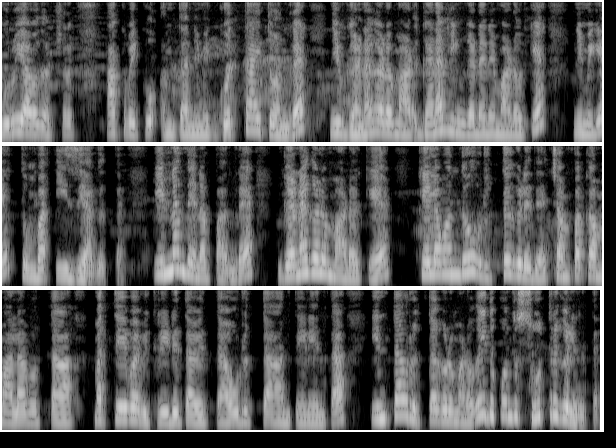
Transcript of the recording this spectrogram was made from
ಗುರು ಯಾವಾಗ ಅಕ್ಷರಕ್ಕೆ ಹಾಕಬೇಕು ಅಂತ ನಿಮಗೆ ಗೊತ್ತಾಯಿತು ಅಂದರೆ ನೀವು ಗಣಗಳು ಮಾಡಿ ಗಣ ವಿಂಗಡಣೆ ಮಾಡೋಕ್ಕೆ ನಿಮಗೆ ತುಂಬ ಈಸಿ ಆಗುತ್ತೆ. ಇನ್ನೊಂದೇನಪ್ಪ ಅಂದರೆ ಗಣಗಳು ಮಾಡೋಕ್ಕೆ ಕೆಲವೊಂದು ವೃತ್ತಗಳಿದೆ. ಚಂಪಕ ಮಾಲಾ ವೃತ್ತ ಮತ್ತೇವ ವಿಕ್ರೀಡಿತ ವೃತ್ತ ವೃತ್ತ ಅಂತೇಳಿ ಅಂತ ಇಂಥ ವೃತ್ತಗಳು ಮಾಡುವಾಗ ಇದಕ್ಕೊಂದು ಸೂತ್ರಗಳಿರುತ್ತೆ.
